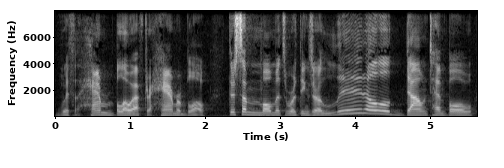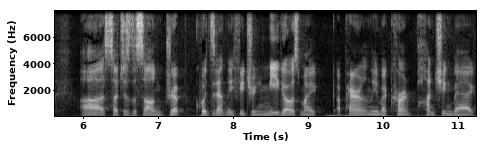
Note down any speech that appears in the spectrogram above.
with hammer blow after hammer blow. There's some moments where things are a little down tempo uh, such as the song Drip, coincidentally featuring Migos, my apparently my current punching bag.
